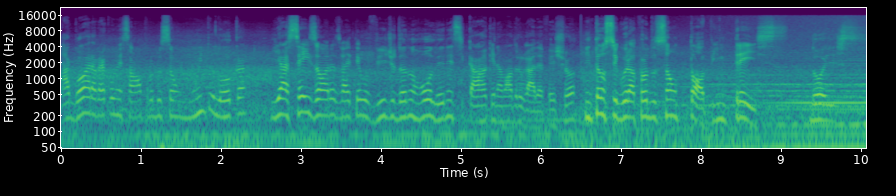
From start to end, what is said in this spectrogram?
Agora vai começar uma produção muito louca e às 6 horas vai ter o vídeo dando rolê nesse carro aqui na madrugada, fechou? Então segura a produção top em 3, 2,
